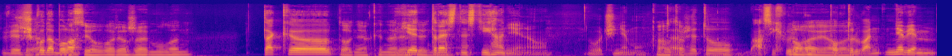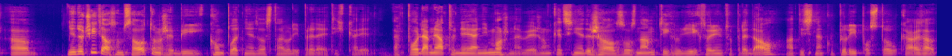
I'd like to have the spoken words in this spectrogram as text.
vieš, že? škoda bola... si hovoril, že mu len tak to nejaké je trestné stíhanie, no voči nemu. Aha, Takže to asi chvíľu no, hej, potrvá. Ale... Neviem, uh, nedočítal som sa o tom, že by kompletne zastavili predaj tých kariet. A podľa mňa to nie je ani možné, vieš. On keď si nedržal zoznam tých ľudí, ktorým to predal a ty si nakúpili po stovkách a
